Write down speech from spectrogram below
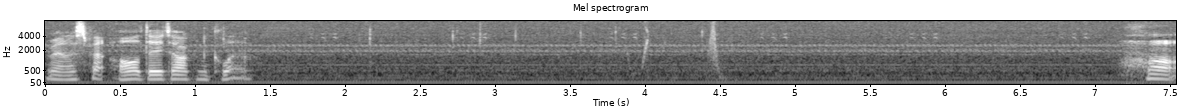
Man, I spent all day talking to Clem. Huh.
